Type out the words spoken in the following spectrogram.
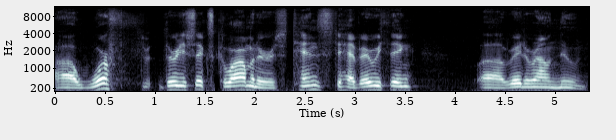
Uh, WRF 36 kilometers tends to have everything uh, right around noon.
